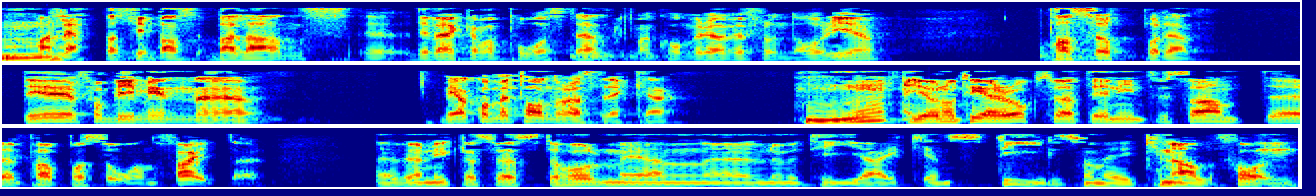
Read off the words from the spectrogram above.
mm. Man lättar bas balans. Eh, det verkar vara påställt. Man kommer över från Norge. Passa upp på den. Det får bli min, eh, men jag kommer ta några streck här. Mm. Jag noterar också att det är en intressant eh, pappa-son-fight där. Eh, vi har Niklas Westerholm med en eh, nummer 10 Iken Steel som är i knallform.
